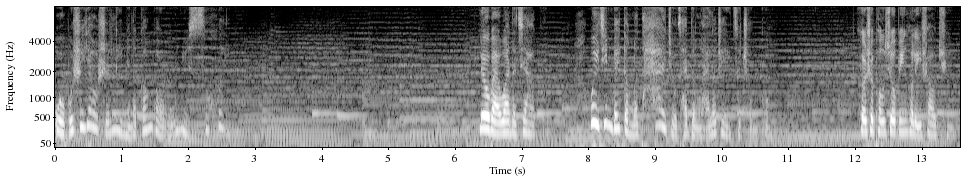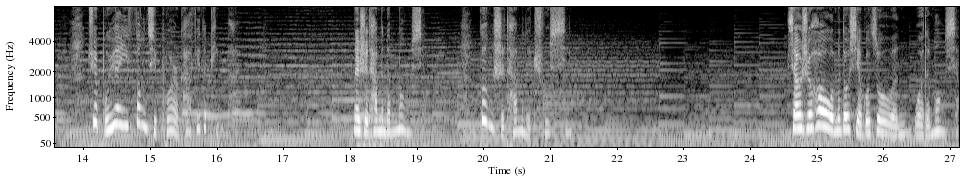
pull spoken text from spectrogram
我不是药神》里面的钢管舞女思慧呢？六百万的价格，魏晋北等了太久才等来了这一次成功。可是彭秀斌和李少群，却不愿意放弃普洱咖啡的品牌。那是他们的梦想，更是他们的初心。小时候，我们都写过作文《我的梦想》。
